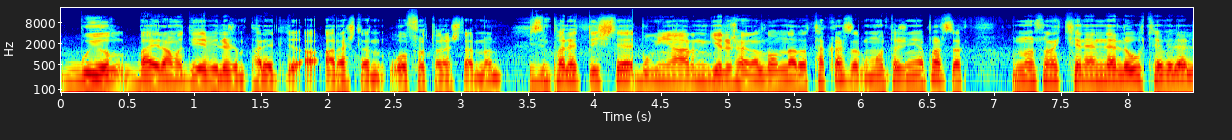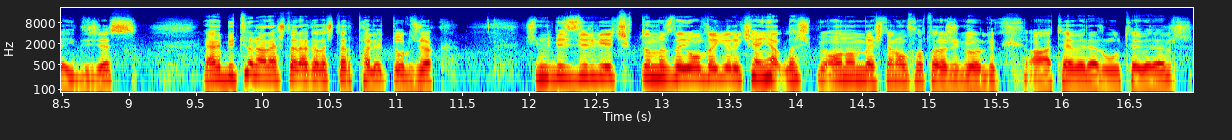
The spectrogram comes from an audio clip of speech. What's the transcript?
bu yıl bayramı diyebilirim paletli araçların, offroad araçlarının. Bizim palette işte bugün yarın gelir herhalde onları da takarsak, montajını yaparsak bundan sonra kenenlerle, UTV'lerle gideceğiz. Yani bütün araçlar arkadaşlar paletli olacak. Şimdi biz zirveye çıktığımızda yolda gelirken yaklaşık bir 10-15 tane offroad aracı gördük. ATV'ler, UTV'ler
